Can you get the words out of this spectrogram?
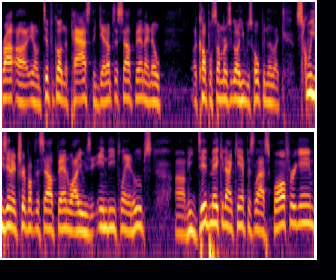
uh, you know difficult in the past to get up to South Bend. I know a couple summers ago. He was hoping to like squeeze in a trip up to South Bend while he was at Indy playing hoops. Um, he did make it on campus last fall for a game.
